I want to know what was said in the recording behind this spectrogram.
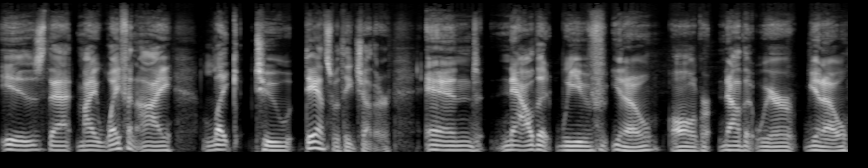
is that my wife and I like to dance with each other. And now that we've you know all now that we're you know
